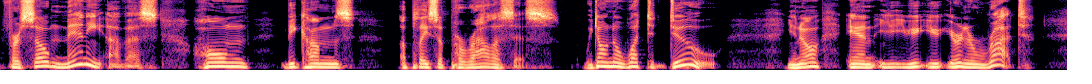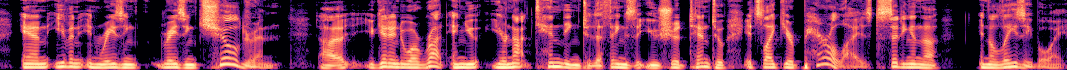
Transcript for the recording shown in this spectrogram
for so many of us, home becomes a place of paralysis. We don't know what to do, you know, and you, you, you're in a rut. And even in raising raising children, uh, you get into a rut and you you're not tending to the things that you should tend to. It's like you're paralyzed sitting in the in the La-Z-Boy.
